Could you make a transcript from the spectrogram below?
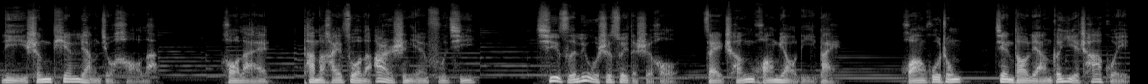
李生天亮就好了。后来他们还做了二十年夫妻。妻子六十岁的时候，在城隍庙礼拜，恍惚中见到两个夜叉鬼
